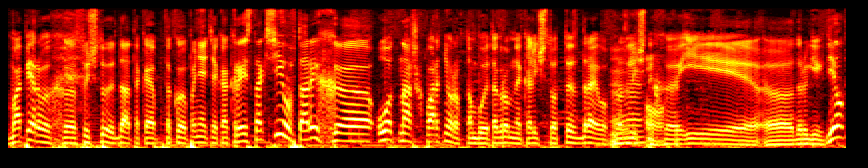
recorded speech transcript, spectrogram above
Во-первых, э, существует, да, такая, такое понятие, как рейс-такси. Во-вторых, э, от наших партнеров там будет огромное количество тест-драйвов различных э, и э, других дел.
